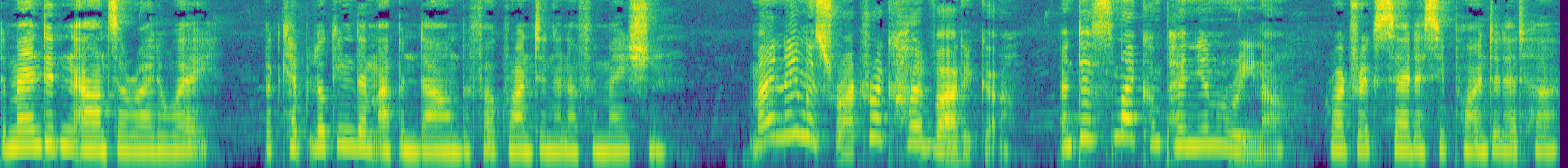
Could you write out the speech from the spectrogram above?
The man didn't answer right away, but kept looking them up and down before grunting an affirmation. My name is Roderick Halvadica, and this is my companion Rena, Roderick said as he pointed at her.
